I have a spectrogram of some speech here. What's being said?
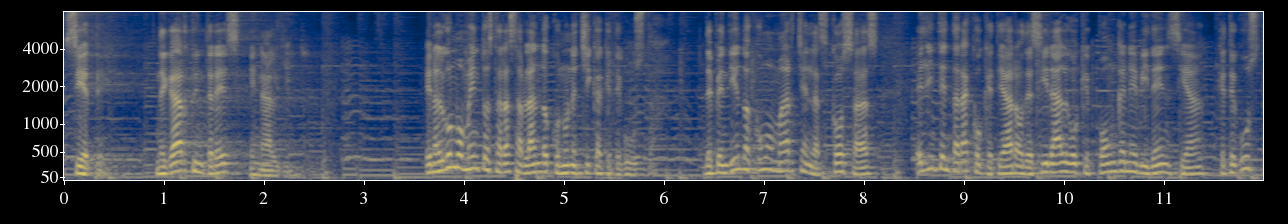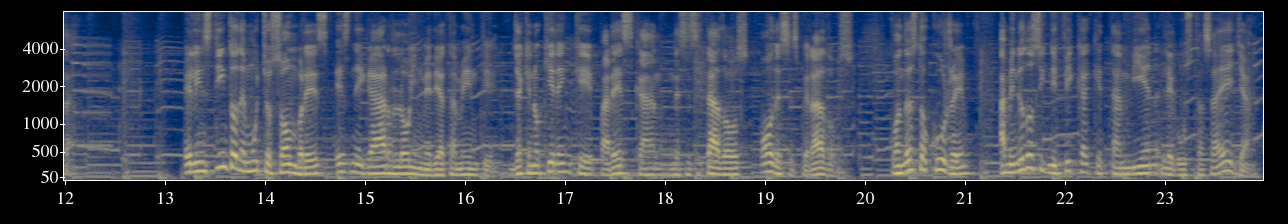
7. Negar tu interés en alguien. En algún momento estarás hablando con una chica que te gusta, Dependiendo a cómo marchen las cosas, ella intentará coquetear o decir algo que ponga en evidencia que te gusta. El instinto de muchos hombres es negarlo inmediatamente, ya que no quieren que parezcan necesitados o desesperados. Cuando esto ocurre, a menudo significa que también le gustas a ella.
